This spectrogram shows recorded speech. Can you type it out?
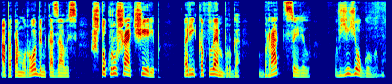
а потому Робин казалось, что, круша череп Рика Флембурга, брат целил в ее голову.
